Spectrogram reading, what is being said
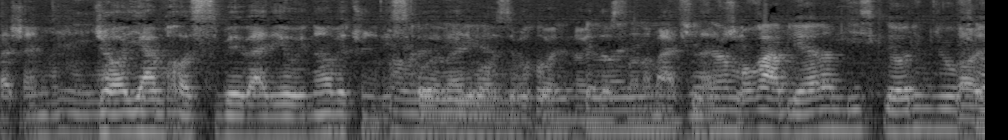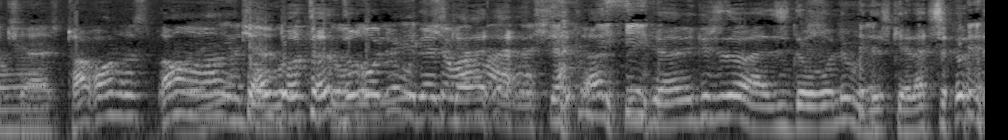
قشنگ. جایی هم خواستی ببری و اینا بتونی دیسک رو آره ببری. بازی خب، بکنی و این داستانا نشی. ما قبلی هم دیسک داریم آره جفتمون. تا آن روز آه آره، که دو- دو تا دو دو قلو قلو بودش که که شده بعدش دو قلو بودش که نشد.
